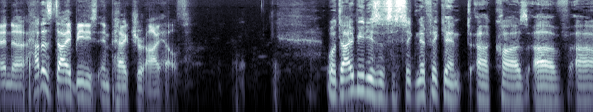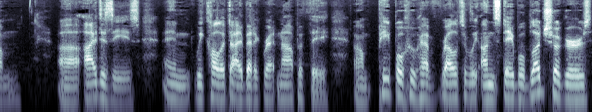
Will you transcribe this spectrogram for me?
And uh, how does diabetes impact your eye health? Well, diabetes is a significant uh, cause of um, uh, eye disease, and we call it diabetic retinopathy. Um, people who have relatively unstable blood sugars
